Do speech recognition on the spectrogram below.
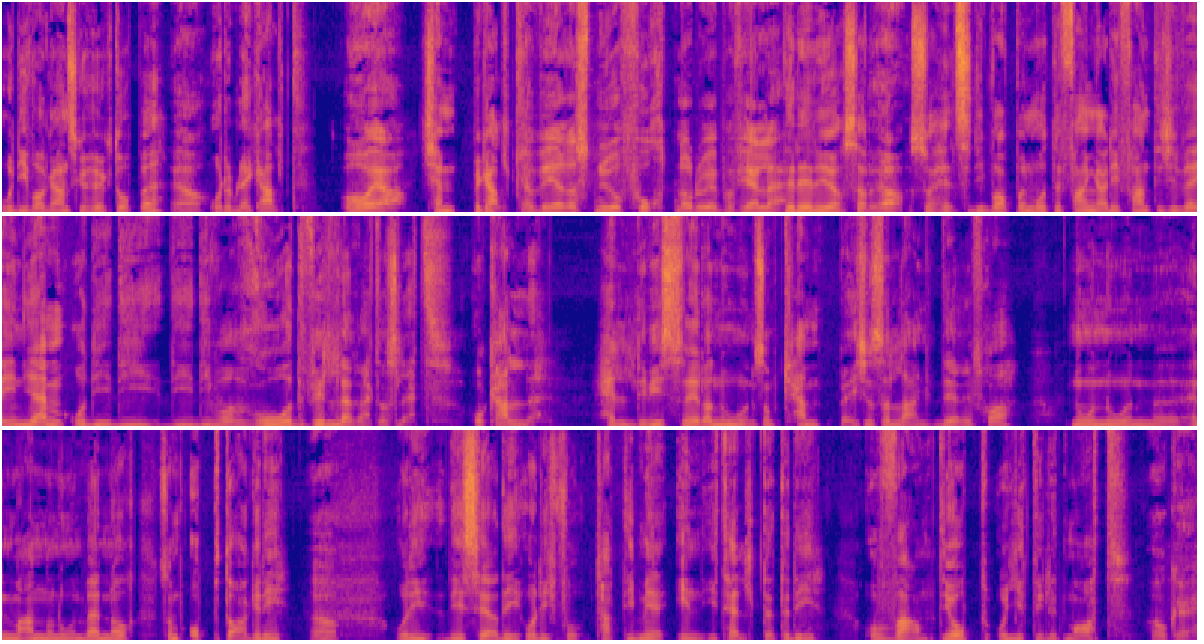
Og de var ganske høyt oppe, Ja. og det ble kaldt. Å ja. Kjempekaldt. ja. Været snur fort når du er på fjellet. Det er det det gjør, sa du. Ja. Så, så de var på en måte fanga. De fant ikke veien hjem, og de, de, de, de var rådville, rett og slett, og kalde. Heldigvis er det noen som camper ikke så langt derifra. Noen, noen, eh, en mann og noen venner som oppdager de. Ja. Og de, de ser de, og de får tatt de med inn i teltet til de, og varmt de opp og gitt de litt mat. Okay.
